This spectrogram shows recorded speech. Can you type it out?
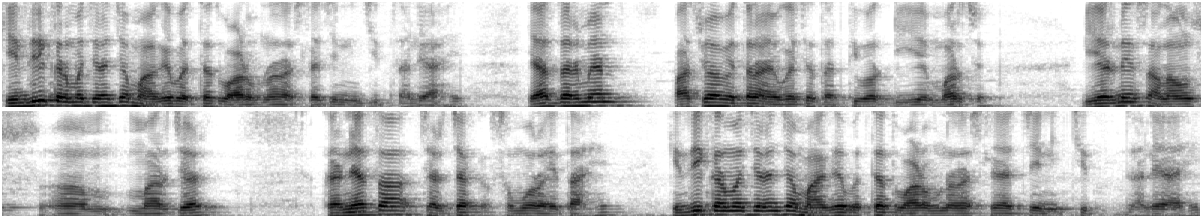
केंद्रीय कर्मचाऱ्यांच्या महागाई भत्त्यात वाढ होणार असल्याचे निश्चित झाले आहे. याच दरम्यान पाचव्या वेतन आयोगाच्या धर्तीवर डी ए मर्च डिअरनेस अलाउन्स मार्जर करण्याचा चर्चा समोर येत आहे. केंद्रीय कर्मचाऱ्यांच्या मागे भत्त्यात वाढ होणार असल्याचे निश्चित झाले आहे.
